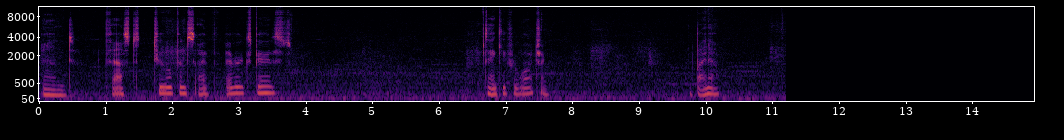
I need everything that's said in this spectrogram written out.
and fast two opens I've ever experienced. Thank you for watching. Bye now.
